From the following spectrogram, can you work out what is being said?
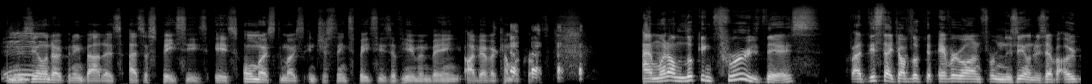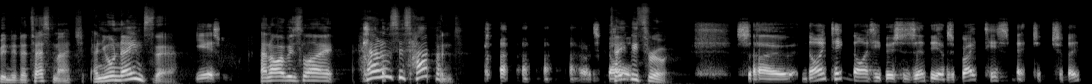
New Zealand opening batters as a species is almost the most interesting species of human being I've ever come across. and when I'm looking through this, at this stage, I've looked at everyone from New Zealand who's ever opened in a test match, and your name's there. Yes, And I was like, how does this happen? Take me through it. So 1990 versus India was a great test match, actually.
